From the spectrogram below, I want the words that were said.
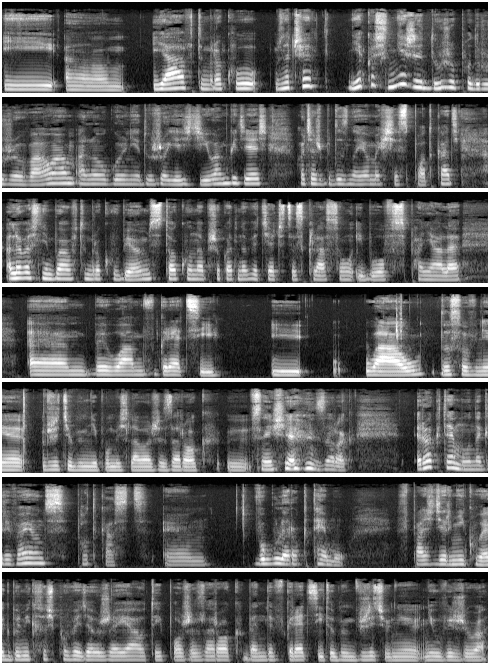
I um, ja w tym roku, znaczy jakoś nie, że dużo podróżowałam, ale ogólnie dużo jeździłam gdzieś, chociażby do znajomych się spotkać, ale właśnie byłam w tym roku w Białymstoku, na przykład na wycieczce z klasą i było wspaniale. Um, byłam w Grecji i wow, dosłownie w życiu bym nie pomyślała, że za rok, y, w sensie za rok, rok temu nagrywając podcast, w ogóle rok temu, w październiku, jakby mi ktoś powiedział, że ja o tej porze za rok będę w Grecji, to bym w życiu nie, nie uwierzyła.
